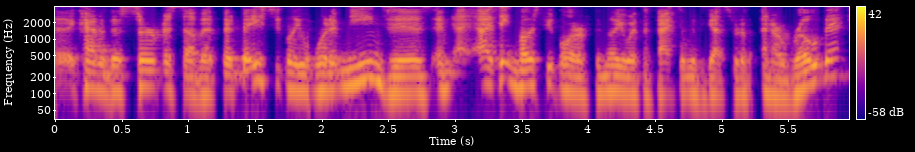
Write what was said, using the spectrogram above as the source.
uh, kind of the surface of it. But basically, what it means is, and I think most people are familiar with the fact that we've got sort of an aerobic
